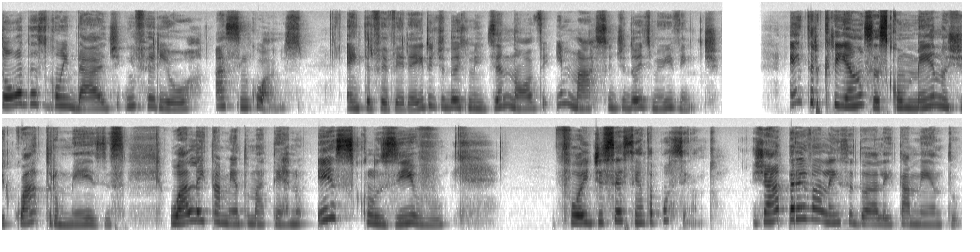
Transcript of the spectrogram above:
todas com idade inferior a 5 anos, entre fevereiro de 2019 e março de 2020. Entre crianças com menos de 4 meses, o aleitamento materno exclusivo foi de 60%. Já a prevalência do aleitamento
